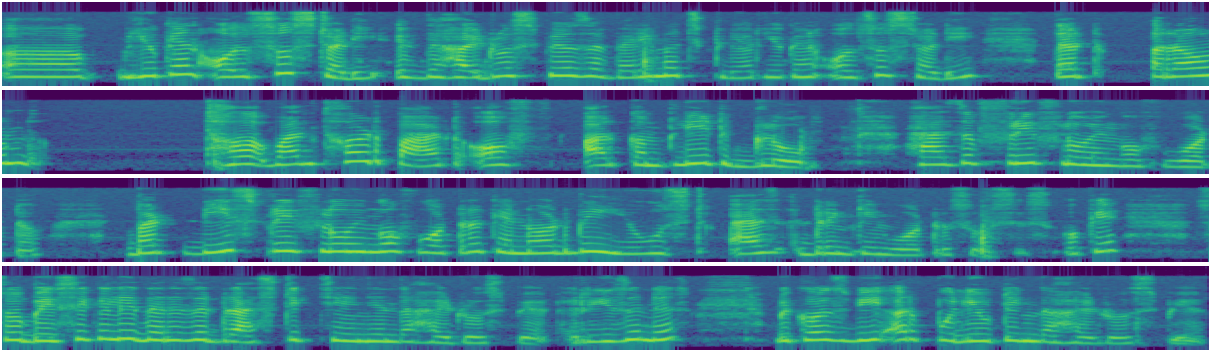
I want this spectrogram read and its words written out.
uh, you can also study if the hydrospheres are very much clear you can also study that around th one third part of our complete globe has a free flowing of water. But these free flowing of water cannot be used as drinking water sources okay? So basically there is a drastic change in the hydrosphere. Reason is because we are polluting the hydrosphere.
